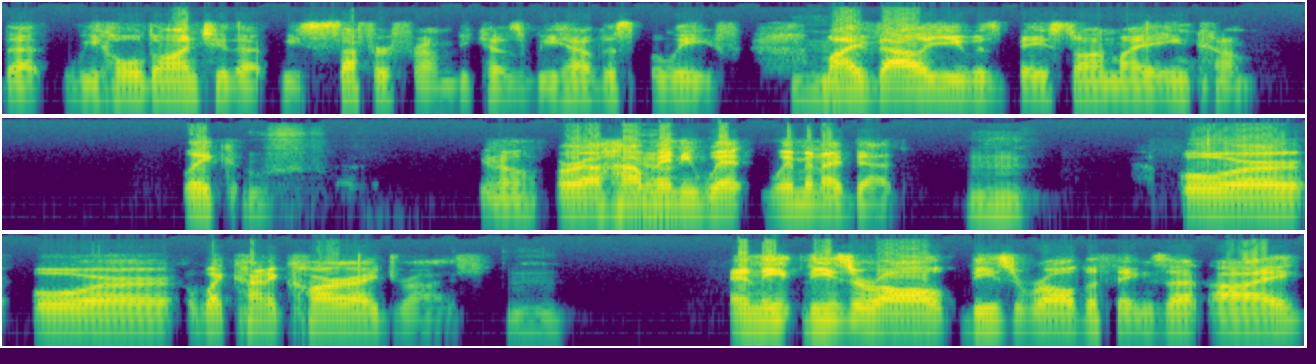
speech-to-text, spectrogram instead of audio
that we hold on to that we suffer from because we have this belief. Mhm. My value is based on my income, like Oof. you know, or how Yeah. many wet women I bed, hmm or or what kind of car I drive. hmm and the, these are all these are all the things that i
